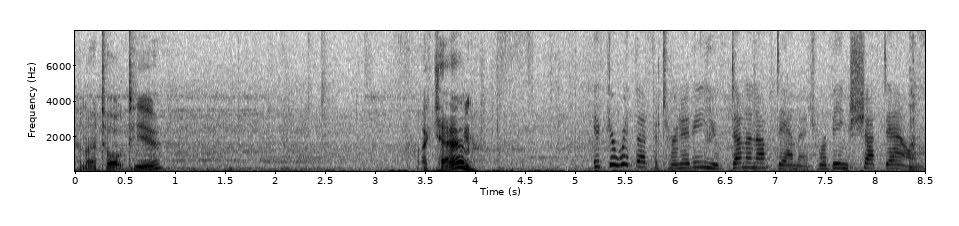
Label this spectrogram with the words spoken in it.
Can I talk to you? I can. If you're with that fraternity, you've done enough damage. We're being shut down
